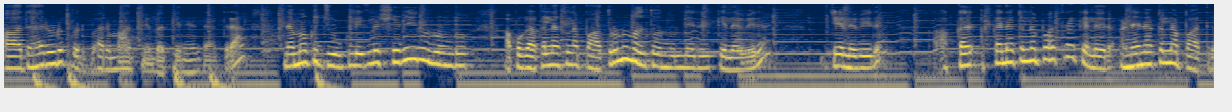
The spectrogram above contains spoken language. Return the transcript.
ಆಧಾರಡು ಪರ ಪರಮಾತ್ಮೆ ಬರ್ತೀನಿ ಹತ್ರ ನಮಗೆ ಜೂಕ್ಲಿಗ್ಲ ಉಂಡು. ಅಪ್ಪಗ ಅಕಲನಕಲ್ನ ಪಾತ್ರನು ಮಲ್ತೊಂದುಲ್ಲೇರು ಕೆಲವೇರ ಕೆಲವೇರ ಅಕ್ಕ ಅಕ್ಕನಕಲ್ನ ಪಾತ್ರ, ಕೆಲವರು ಅಣ್ಣನಕಲ್ನ ಪಾತ್ರ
